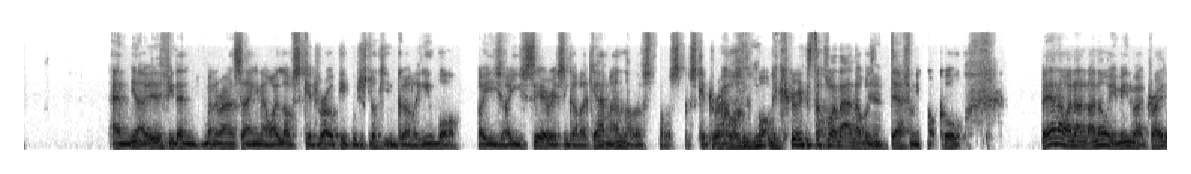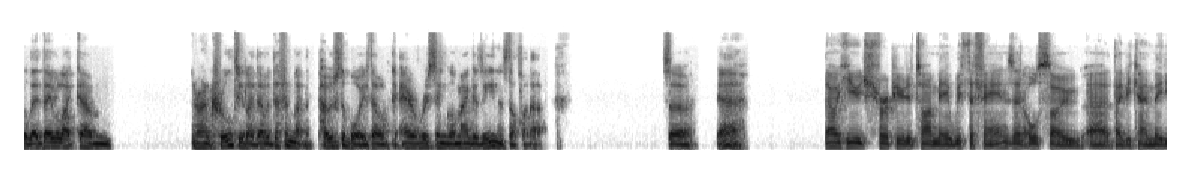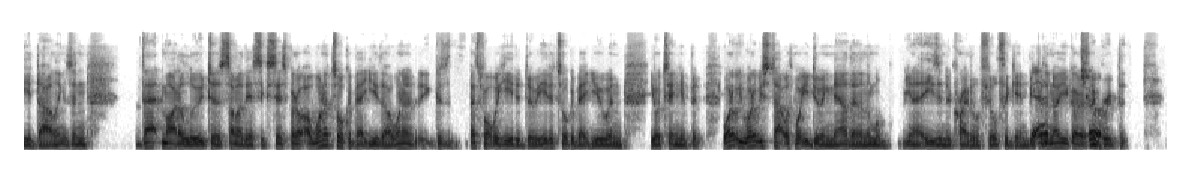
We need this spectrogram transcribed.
And you know, if you then went around saying, you know, I love Skid Row, people just look at you and go like, "You what? Are you are you serious?" And go like, "Yeah, man, I love Skid Row, Motley Crue, and stuff like that." And that was Yeah. definitely not cool. But yeah, no, I know, I know what you mean about Cradle. They they were like um around cruelty, like they were definitely like the poster boys. They were like every single magazine and stuff like that. So yeah, They were huge for a period of time there with the fans, and also uh, they became media darlings, and that might allude to some of their success. But I, want to talk about you, though. I want to because that's what we're here to do. We're here to talk about you and your tenure. But why don't we why don't we start with what you're doing now, then, and then we'll you know ease into Cradle of Filth again because Yeah, I know you've got a, a group that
